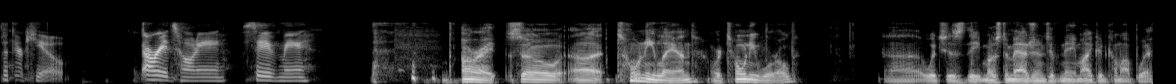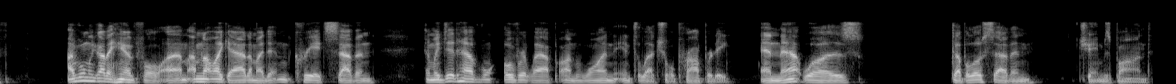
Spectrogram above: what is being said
but they're cute. All right, Tony, save me. All right, so uh, Tony Land or Tony World, uh, which is the most imaginative name I could come up with. I've only got a handful. I'm, I'm not like Adam. I didn't create seven, and we did have overlap on one intellectual property, and that was 007 James Bond.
